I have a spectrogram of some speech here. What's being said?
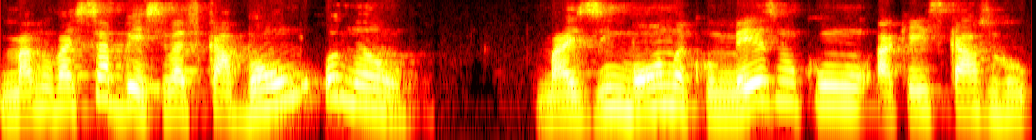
mas não vai saber se vai ficar bom ou não. Mas em Mônaco, mesmo com aqueles carros,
